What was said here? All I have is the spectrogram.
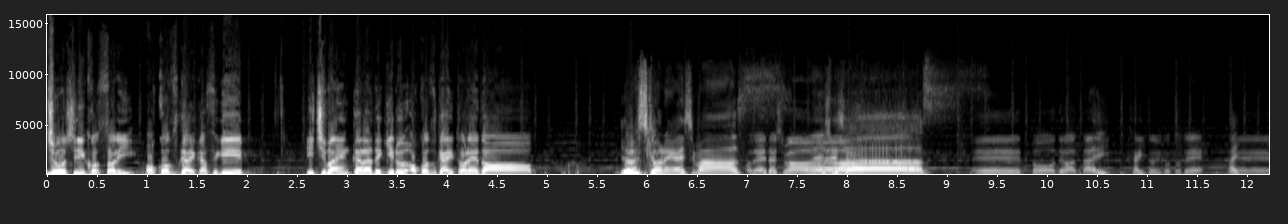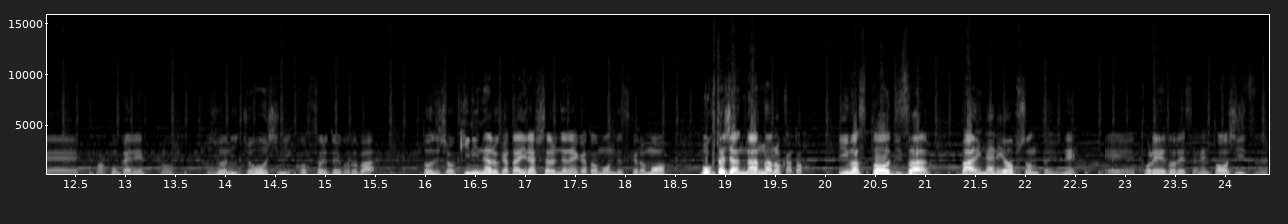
上司にこっそりお小遣い稼ぎ。1万円からできるお小遣いトレード。よろしくお願いします。お願いいたします。お願いします。えー、とでは第1回ということで、はい。えーまあ、今回ねこの非常に上司にこっそりという言葉どうでしょう？気になる方いらっしゃるんじゃないかと思うんですけども僕たちは何なのかと言いますと実はバイナリーオプションというね、えートレードですよね。投資術。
